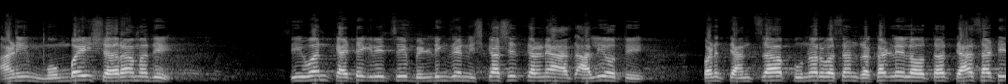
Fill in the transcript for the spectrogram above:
आणि मुंबई शहरामध्ये सी वन कॅटेगरीची बिल्डिंग जे निष्कासित करण्यात आली होती पण त्यांचा पुनर्वसन रखडलेलं होतं. त्यासाठी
